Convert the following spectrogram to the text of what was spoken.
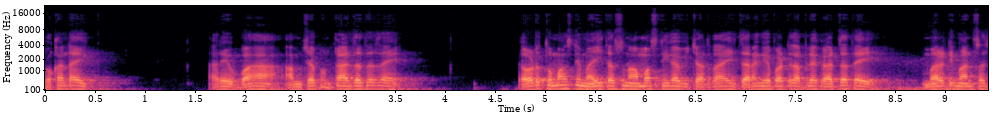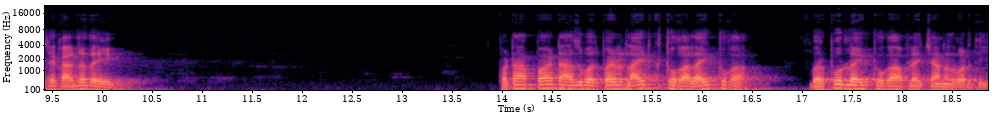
ठोका लाईक अरे वा आमच्या पण काळजातच आहे. एवढं तुम्हाला माहीत असून आम्हासनी का विचारताय? जरांगे पाटील आपल्या काळजात आहे. मराठी माणसाच्या काळजात आहे. पटापट आजूबाजू पहिला लाईक ठोका लाईक ठोका. भरपूर लाईक ठोका आपल्या चॅनलवरती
